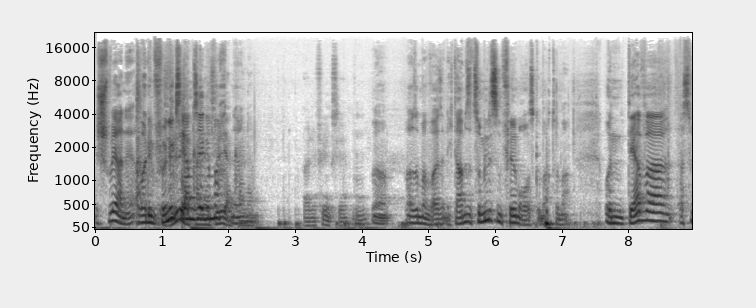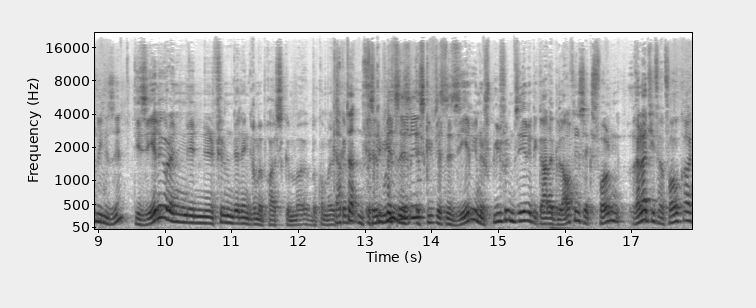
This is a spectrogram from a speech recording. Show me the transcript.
Schwer, ne? Aber den Phoenix ja haben sie ja gemacht, ja ne? Ja, den Phoenix, ja. Mhm. ja. Also man weiß es nicht. Da haben sie zumindest einen Film rausgemacht, hör mal. Und der war, hast du den gesehen? Die Serie oder den, den Film, der den Grimme-Preis bekommen hat? Gab es, gibt, einen Film es, gibt jetzt eine, es gibt jetzt eine Serie, eine Spielfilmserie, die gerade gelaufen ist, sechs Folgen, relativ erfolgreich,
